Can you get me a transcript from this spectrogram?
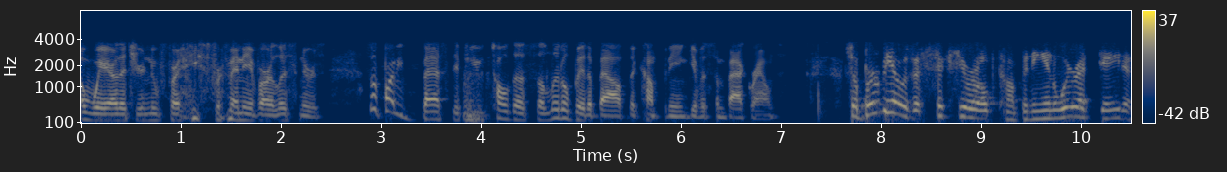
aware that you're a new face for many of our listeners. So probably best if you told us a little bit about the company and give us some background. So Burbio is a six-year-old company, and we're a data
